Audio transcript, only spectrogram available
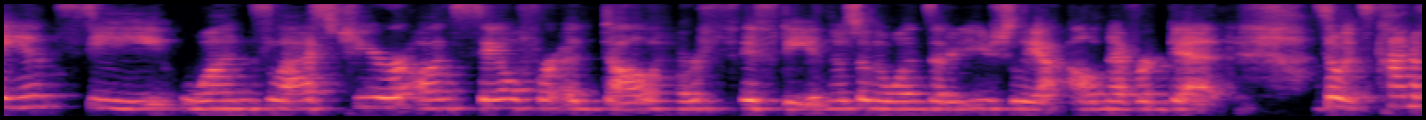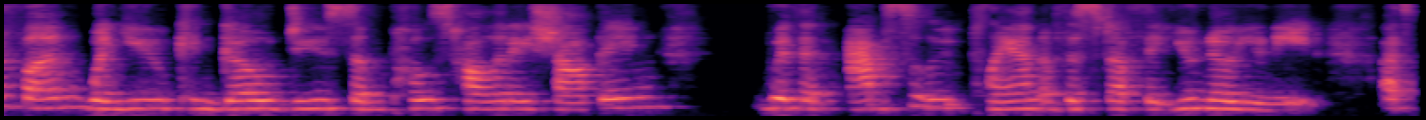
fancy ones last year on sale for a dollar fifty and those are the ones that are usually i'll never get so it's kind of fun when you can go do some post holiday shopping with an absolute plan of the stuff that you know you need. That's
